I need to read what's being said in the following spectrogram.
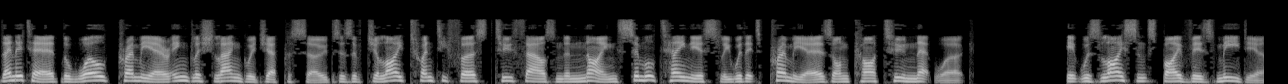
then it aired the world premiere English-language episodes as of July 21, 2009 simultaneously with its premieres on Cartoon Network. It was licensed by Viz Media.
